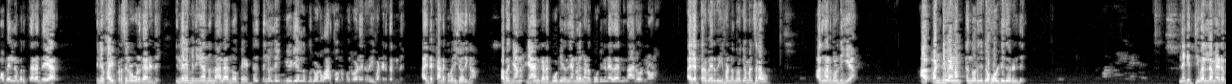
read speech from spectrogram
മൊബൈൽ നമ്പറും തരാൻ തയ്യാർ ഇനി ഫൈവ് പെർസെന്റ് കൊടുക്കാനുണ്ട്. ഇന്നലെ മിനിങ്ങാന്നും നാലാന്നും ഒക്കെ ഇട്ട് നിങ്ങളുടെ ഈ മീഡിയയിലൊക്കെ ഒരുപാട് വാർത്ത വന്നപ്പോൾ ഒരുപാട് പേര് റീഫണ്ട് എടുത്തിട്ടുണ്ട്. അതിന്റെ കണക്ക് പരിശോധിക്കണം. അപ്പൊ ഞാൻ കണക്ക് കൂട്ടിയിരുന്നത് ഞങ്ങൾ കണക്ക് കൂട്ടിക്കുന്നത് ഏതായാലും നാനൂറിനാണ്. അതിൽ എത്ര പേര് റീഫണ്ട് എന്ന് നോക്കിയാൽ മനസ്സിലാവും. അത് നടന്നുകൊണ്ടിരിക്കുക വണ്ടി വേണം എന്ന് പറഞ്ഞിട്ട് ഹോൾഡ് ചെയ്തവരുണ്ട്. നെഗറ്റീവ് അല്ല മാഡം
